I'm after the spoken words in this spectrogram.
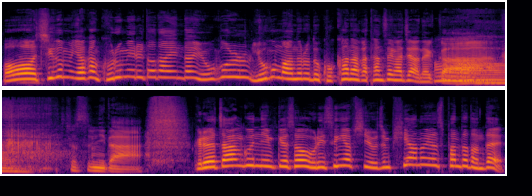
어, 지금 약간 구름 위를 떠다닌다. 요걸, 요것만으로도 곡 하나가 탄생하지 않을까. 아, 좋습니다. 그리고 짱구님께서 우리 승엽 씨 요즘 피아노 연습한다던데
